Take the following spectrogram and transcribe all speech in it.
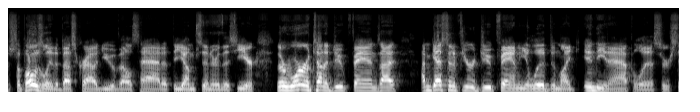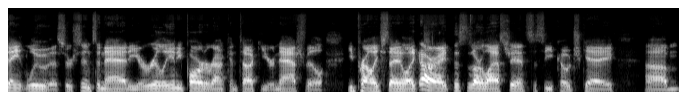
supposedly the best crowd U of L's had at the Yum Center this year. There were a ton of Duke fans. I I'm guessing if you're a Duke fan and you lived in like Indianapolis or St. Louis or Cincinnati or really any part around Kentucky or Nashville, you'd probably say like, all right, this is our last chance to see Coach K. Um,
